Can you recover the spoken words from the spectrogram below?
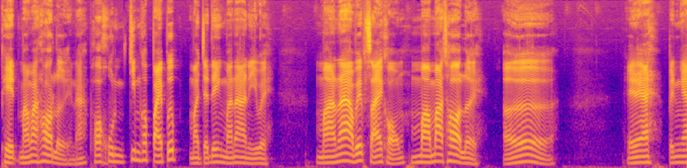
เพจมาม่าทอดเลยนะ พอคุณจิ้มเข้าไปปุ๊บ มันจะเด้งมาหน้านี้เว้ย มาหน้าเว็บไซต์ของมาม่าทอดเลย เออ เห็นไง เป็นไง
